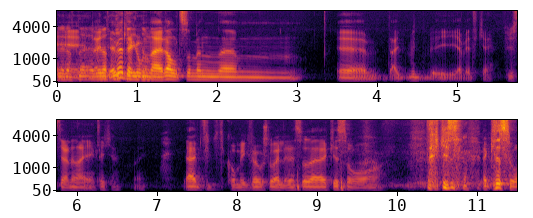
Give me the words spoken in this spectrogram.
det, det vet jeg ikke om det er, altså, men um, uh, Nei, jeg vet ikke. Frustrerende, nei, egentlig ikke. Nei. Jeg kommer ikke fra Oslo heller, så det er ikke så Det er ikke så, det er ikke så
